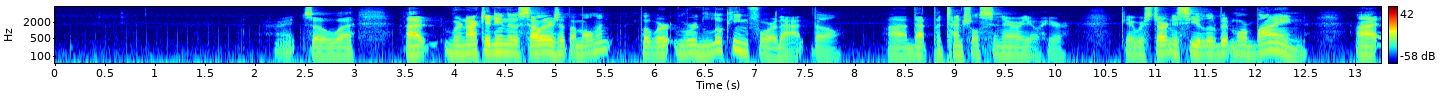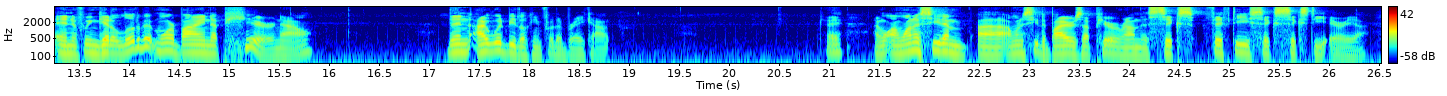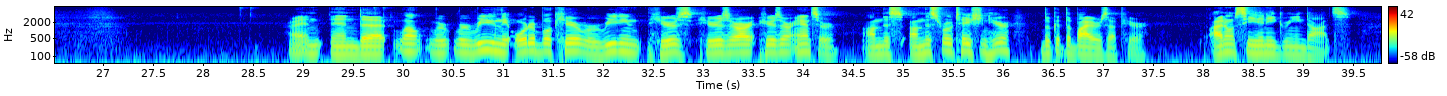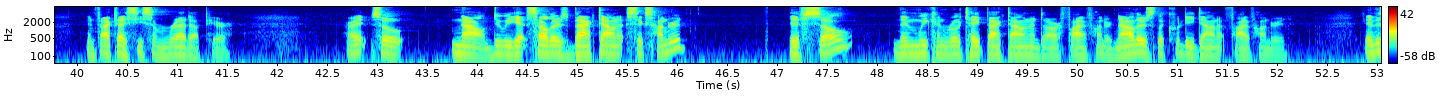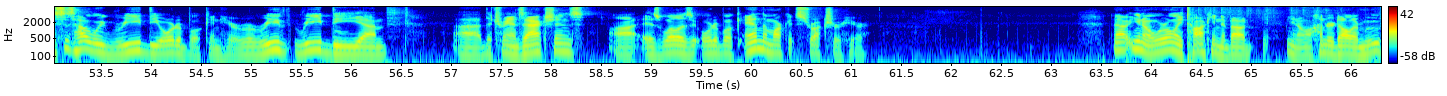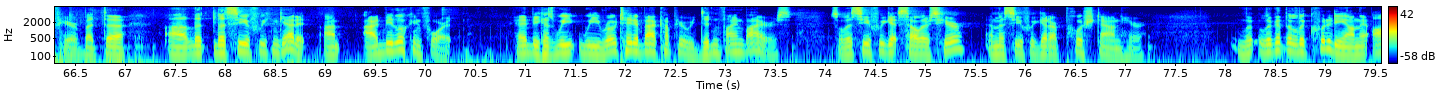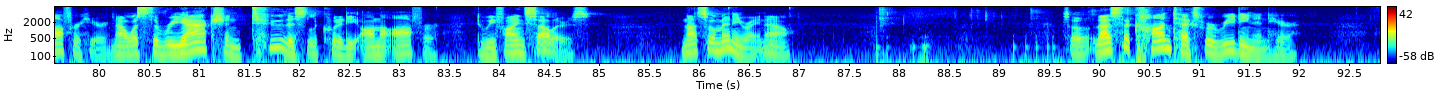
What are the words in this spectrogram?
All right, so uh, uh, we're not getting those sellers at the moment, but we're we're looking for that though, that potential scenario here. Okay, we're starting to see a little bit more buying, and if we can get a little bit more buying up here now, then I would be looking for the breakout. Okay, I, I want to see them. Uh, I want to see the buyers up here around the 650, 660 area. Right, and and uh, well, we're we're reading the order book here. We're reading here's here's our here's our answer on this on this rotation here. Look at the buyers up here. I don't see any green dots. In fact, I see some red up here. All right, so now do we get sellers back down at 600? If so, then we can rotate back down into our 500. Now there's liquidity down at 500. Okay, this is how we read the order book in here. We read read the um, uh, the transactions uh, as well as the order book and the market structure here. Now, you know, we're only talking about, you know, a $100 move here, but uh, uh, let, let's see if we can get it. I'd be looking for it, okay, because we, we rotated back up here. We didn't find buyers. So let's see if we get sellers here, and let's see if we get our push down here. Look, look at the liquidity on the offer here. Now, what's the reaction to this liquidity on the offer? Do we find sellers? Not so many right now. So that's the context we're reading in here.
